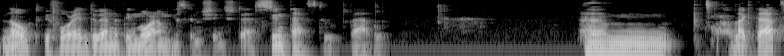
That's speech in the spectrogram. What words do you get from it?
note. Before I do anything more, I'm just going to change the syntax to Babel. Um, like that.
